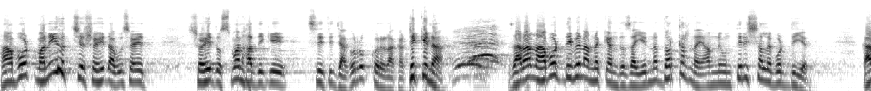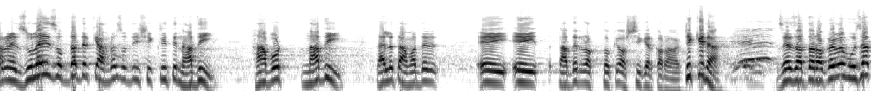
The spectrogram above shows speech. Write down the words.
হাঁ ভোট মানেই হচ্ছে শহীদ আবু সৈয়দ শহীদ ওসমান হাদিকে স্মৃতি জাগরুক করে রাখা। ঠিক কিনা যারা না ভোট দিবেন আপনি কেন্দ্রে যাইয়েন না। দরকার নাই আপনি উনত্রিশ সালে ভোট দিয়েন। কারণ এই জুলাই যোদ্ধাদেরকে আমরা যদি স্বীকৃতি না দিই হাঁ ভোট না দিই তাহলে তো আমাদের এই এই তাদের রক্তকে অস্বীকার করা হয়। ঠিক কিনা? যে যত রকমে বুঝাক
